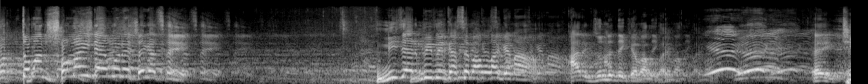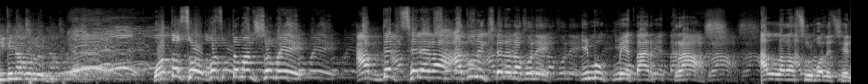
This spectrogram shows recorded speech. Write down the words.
বর্তমান সময়টা এমন এসে গেছে। নিজের বিবির কাছে ভালো লাগে না আরেকজনের দেখে ভালো লাগে। এই, ঠিক না বলুন? অথচ বর্তমান সময়ে ছেলেরা, আধুনিক ছেলেরা বলে তার আল্লাহ রাসূল বলেছেন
